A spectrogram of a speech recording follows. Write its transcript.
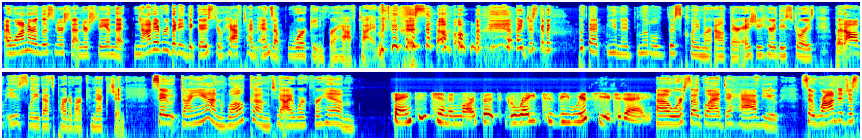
I want our listeners to understand that not everybody that goes through halftime ends up working for halftime. so I'm just going to put that you know little disclaimer out there as you hear these stories but obviously that's part of our connection. So diane welcome to i work for him. Thank you, Jim and Martha. It's great to be with you today. Oh, we're so glad to have you. So, Rhonda just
